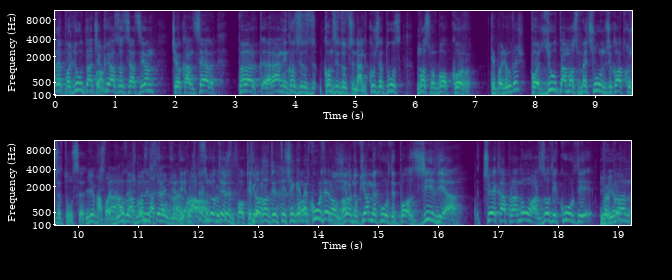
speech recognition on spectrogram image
edhe po lutna që ky asociacion që cenon Për renin konstitucional, kushtetues mos me u bo kurrë. Ti po lutesh? Po lutna mos me çu në gjykatë kushtetuese. Jo, apo lutesh mos ta çojnë gjykatë. Po, absolutisht. Po, ti do të thotë ti kenke me Kurtin o vëlla. Jo, nuk jam me Kurtin, po zgjidhja që e ka pranuar zoti Kurti jo, jo. përbën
